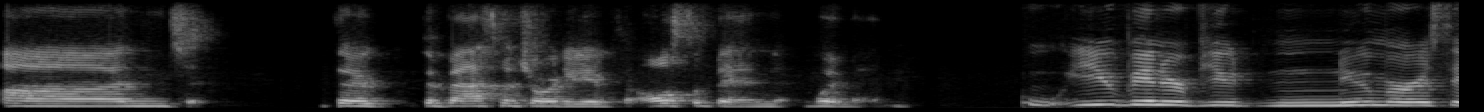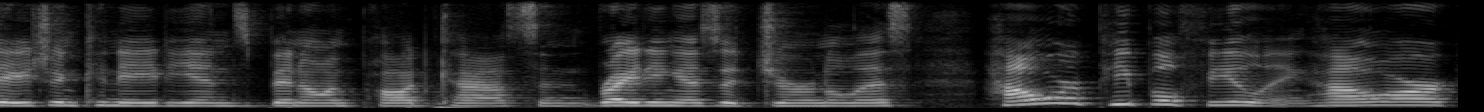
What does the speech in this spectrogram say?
And the, the vast majority have also been women. You've interviewed numerous Asian Canadians, been on podcasts, and writing as a journalist. How are people feeling? How are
